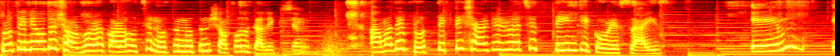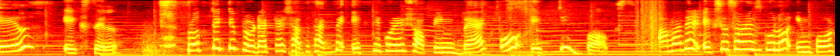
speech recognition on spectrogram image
প্রতিনিয়ত সরবরাহ করা হচ্ছে নতুন নতুন সকল কালেকশন আমাদের প্রত্যেকটি শার্টের রয়েছে তিনটি করে সাইজ এম এল এক্সেল প্রত্যেকটি প্রোডাক্টের সাথে থাকবে একটি করে শপিং ব্যাগ ও একটি বক্স আমাদের অ্যাক্সেসরিজগুলো ইম্পোর্ট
